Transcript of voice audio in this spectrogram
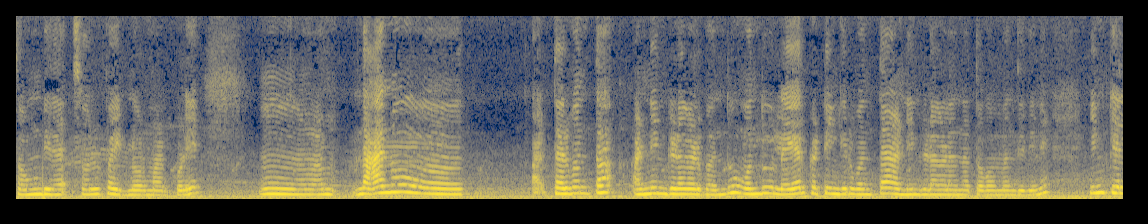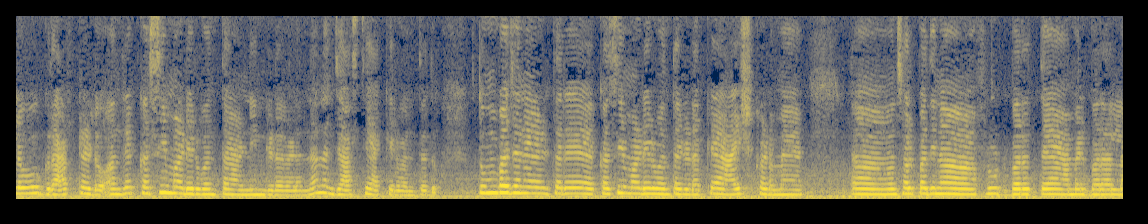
ಸೌಂಡ್ ಇದೆ. ಸ್ವಲ್ಪ ಇಗ್ನೋರ್ ಮಾಡ್ಕೊಳ್ಳಿ. ನಾನು ತರುವಂಥ ಹಣ್ಣಿನ ಗಿಡಗಳು ಬಂದು ಒಂದು ಲೇಯರ್ ಕಟ್ಟಿಂಗ್ ಇರುವಂಥ ಹಣ್ಣಿನ ಗಿಡಗಳನ್ನು ತೊಗೊಂಬಂದಿದ್ದೀನಿ. ಇನ್ನು ಕೆಲವು ಗ್ರಾಫ್ಟೆಡ್ ಅಂದರೆ ಕಸಿ ಮಾಡಿರುವಂಥ ಹಣ್ಣಿನ ಗಿಡಗಳನ್ನು ನಾನು ಜಾಸ್ತಿ ಹಾಕಿರುವಂಥದ್ದು. ತುಂಬ ಜನ ಹೇಳ್ತಾರೆ, ಕಸಿ ಮಾಡಿರುವಂಥ ಗಿಡಕ್ಕೆ ಆಯುಷ್ ಕಡಿಮೆ ಒಂದು ಸ್ವಲ್ಪ ದಿನ ಫ್ರೂಟ್ ಬರುತ್ತೆ, ಆಮೇಲೆ ಬರಲ್ಲ,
